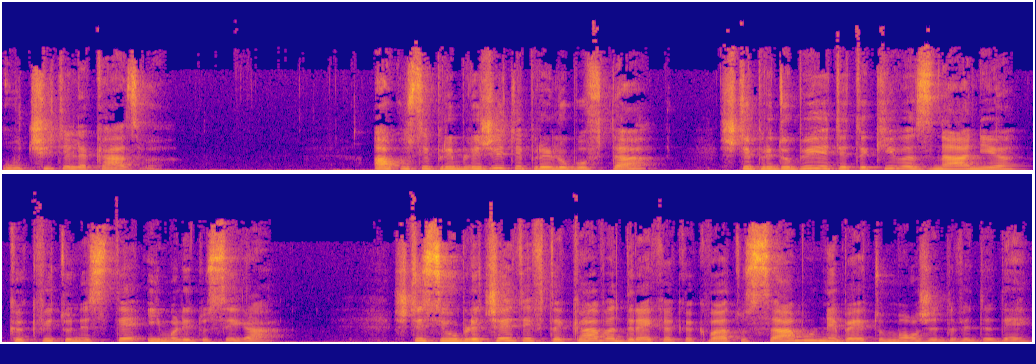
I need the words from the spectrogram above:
Учителя казва Ако се приближите при любовта, ще придобиете такива знания, каквито не сте имали до сега. Ще се облечете в такава дреха, каквато само небето може да ви даде.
